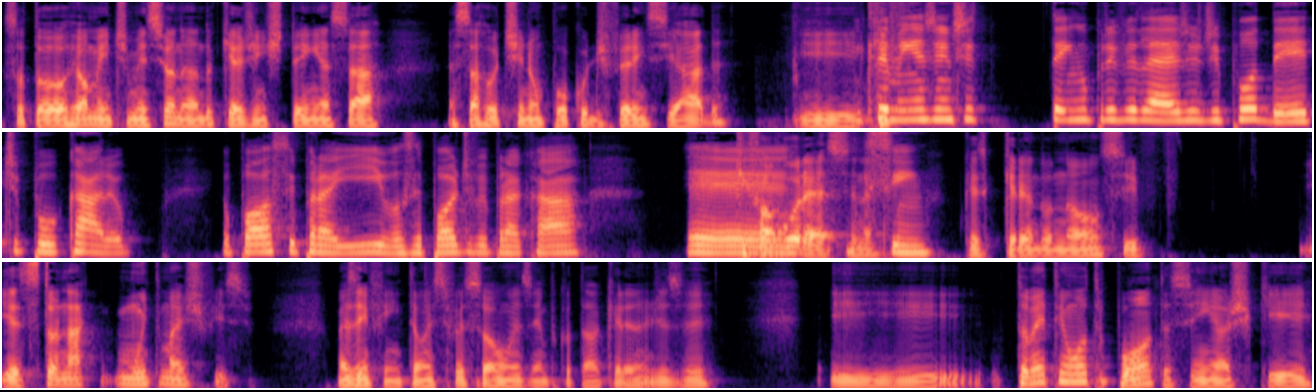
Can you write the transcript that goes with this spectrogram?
só tô realmente mencionando que a gente tem essa, essa rotina um pouco diferenciada. E, E que que também a gente tem o privilégio de poder, tipo, cara, eu, eu posso ir pra aí, você pode vir pra cá. É, que favorece, né? Sim. Porque, querendo ou não, se ia se tornar muito mais difícil. Mas enfim, então esse foi só um exemplo que eu tava querendo dizer. E também tem um outro ponto, assim, eu acho que.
